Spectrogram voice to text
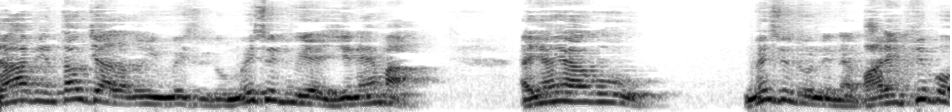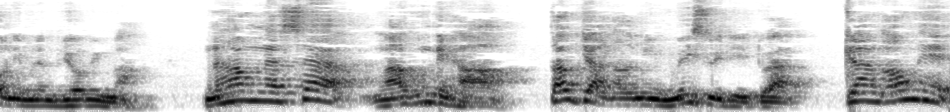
ဒါအပြင်တောက်ကြတာသမီးမိတ်ဆွေတို့မိတ်ဆွေတို့ရဲ့ရင်ထဲမှာအရာရာကိုမိတ်ဆွေတို့အနေနဲ့ဘာတွေဖြစ်ပေါ်နေမလဲပြောပြီးမှ2025ခုနှစ်ဟာတောက်ကြတာသမီးမိတ်ဆွေတွေအတွက်ကံကောင်းတဲ့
